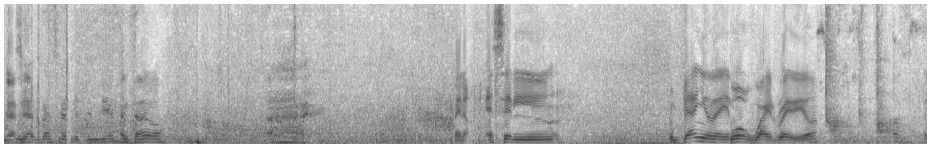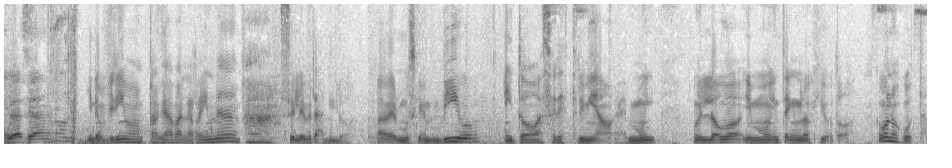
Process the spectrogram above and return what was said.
Gracias. Gracias, que estén bien. Hasta luego. Ah. Bueno, es el cumpleaños de Worldwide Radio. Gracias. Y nos vinimos para acá, para la reina, para celebrarlo. Va a haber música en vivo y todo va a ser streameado. Es muy, muy loco y muy tecnológico todo. Como nos gusta.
